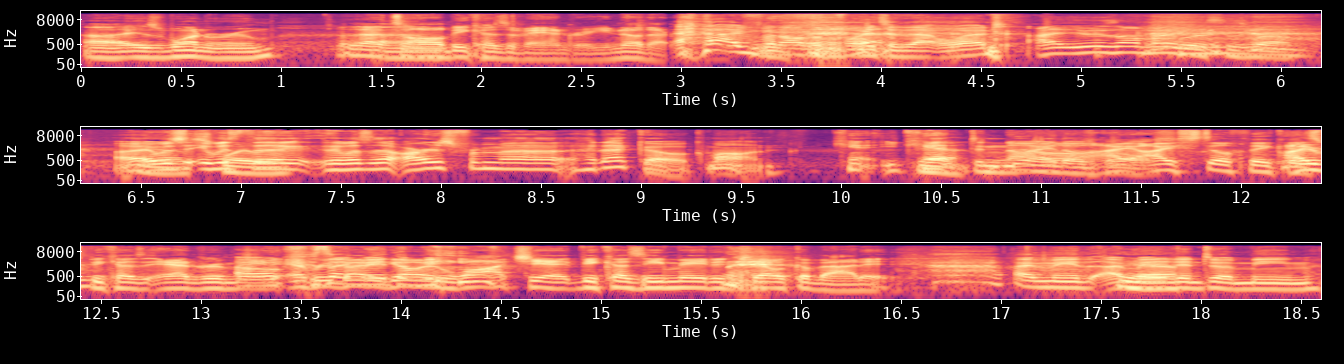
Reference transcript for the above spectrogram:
uh, is One Room. Well, that's Um, all because of Andrew. You know that. right? I put all the points in that one. I, it was on my list as well. Uh, Yeah, it was it was the it was the artist from uh, Hideko. Come on, can't you can't Yeah. deny No, those. I. I still think it's I- because Andrew made Oh, 'cause I everybody made the go and watch it because he made a joke about it. I made I made it into a meme.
